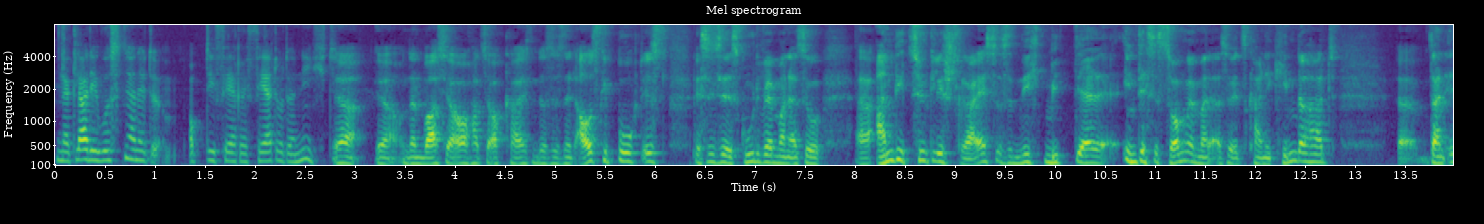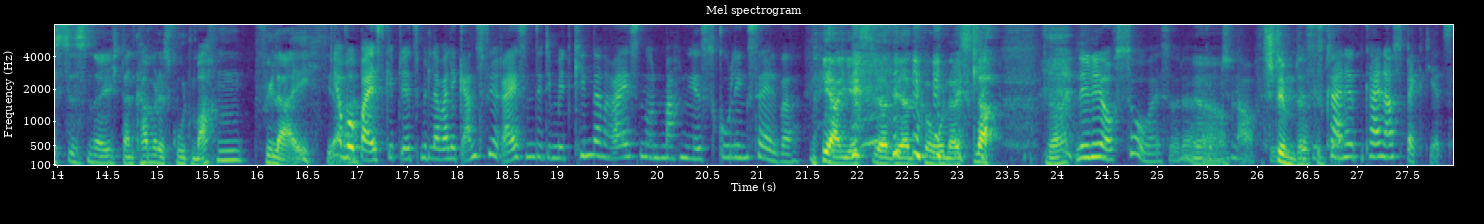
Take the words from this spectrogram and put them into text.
Na klar, die wussten ja nicht, ob die Fähre fährt oder nicht. Ja, ja, und dann war es ja auch, hat es ja auch geheißen, dass es nicht ausgebucht ist. Das ist ja das Gute, wenn man also äh, antizyklisch reist, also nicht mit der, in der Saison, wenn man also jetzt keine Kinder hat, dann ist es nicht, dann kann man das gut machen, vielleicht. Ja. ja, wobei es gibt jetzt mittlerweile ganz viele Reisende, die mit Kindern reisen und machen ihr Schooling selber. Ja, jetzt während Corona, ist klar. Ja. Nee, nee, auch so. Also, da ja. schon auch Stimmt. Das, das ist keine, kein Aspekt jetzt.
